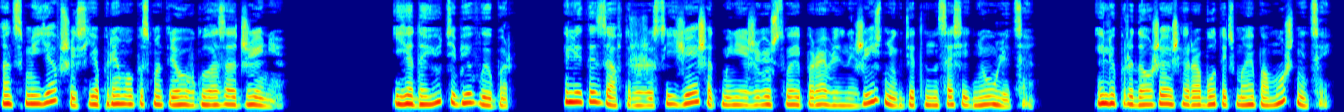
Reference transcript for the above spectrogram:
Отсмеявшись, я прямо посмотрела в глаза Дженни. «Я даю тебе выбор. Или ты завтра же съезжаешь от меня и живешь своей правильной жизнью где-то на соседней улице, или продолжаешь работать моей помощницей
